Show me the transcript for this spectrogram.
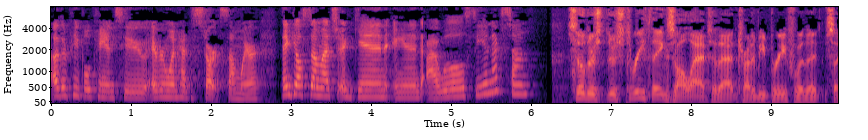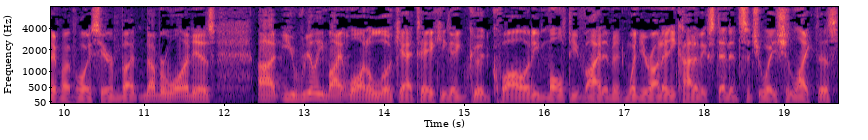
other people can too. Everyone had to start somewhere. Thank y'all so much again, and I will see you next time. So there's there's three things I'll add to that and try to be brief with it, save my voice here. But number one is uh, you really might want to look at taking a good quality multivitamin when you're on any kind of extended situation like this.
